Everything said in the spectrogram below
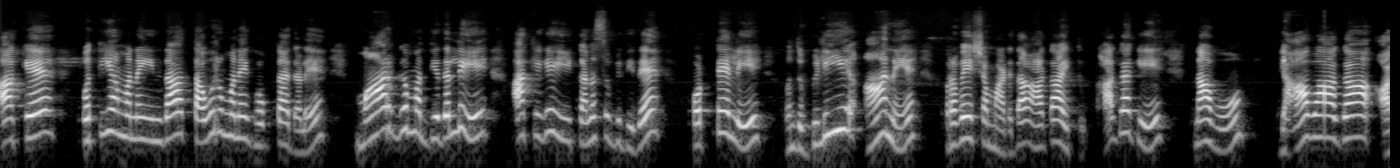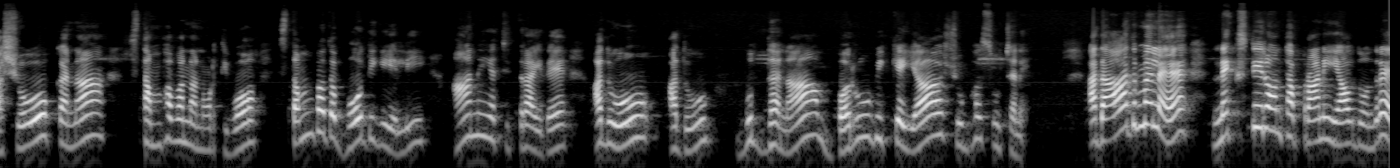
ಆಕೆ ಪತಿಯ ಮನೆಯಿಂದ ತವರು ಮನೆಗೆ ಹೋಗ್ತಾ ಇದ್ದಾಳೆ. ಮಾರ್ಗ ಮಧ್ಯದಲ್ಲಿ ಆಕೆಗೆ ಈ ಕನಸು ಬಿದ್ದಿದೆ. ಹೊಟ್ಟೆಲಿ ಒಂದು ಬಿಳಿ ಆನೆ ಪ್ರವೇಶ ಮಾಡಿದ ಆಗಾಯ್ತು ಹಾಗಾಗಿ ನಾವು ಯಾವಾಗ ಅಶೋಕನ ಸ್ತಂಭವನ್ನ ನೋಡ್ತೀವೋ, ಸ್ತಂಭದ ಬೋದಿಗೆಯಲ್ಲಿ ಆನೆಯ ಚಿತ್ರ ಇದೆ. ಅದು ಅದು ಬುದ್ಧನ ಬರುವಿಕೆಯ ಶುಭ ಸೂಚನೆ. ಅದಾದ್ಮೇಲೆ ನೆಕ್ಸ್ಟ್ ಇರೋಂಥ ಪ್ರಾಣಿ ಯಾವುದು ಅಂದ್ರೆ,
